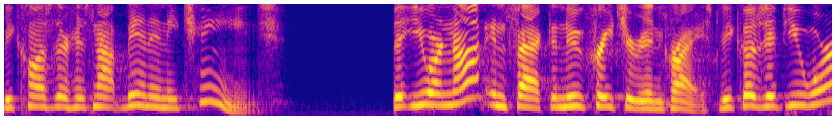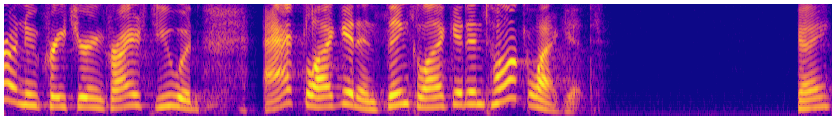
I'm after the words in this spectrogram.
because there has not been any change. That you are not, in fact, a new creature in Christ. Because if you were a new creature in Christ, you would act like it and think like it and talk like it. Okay?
